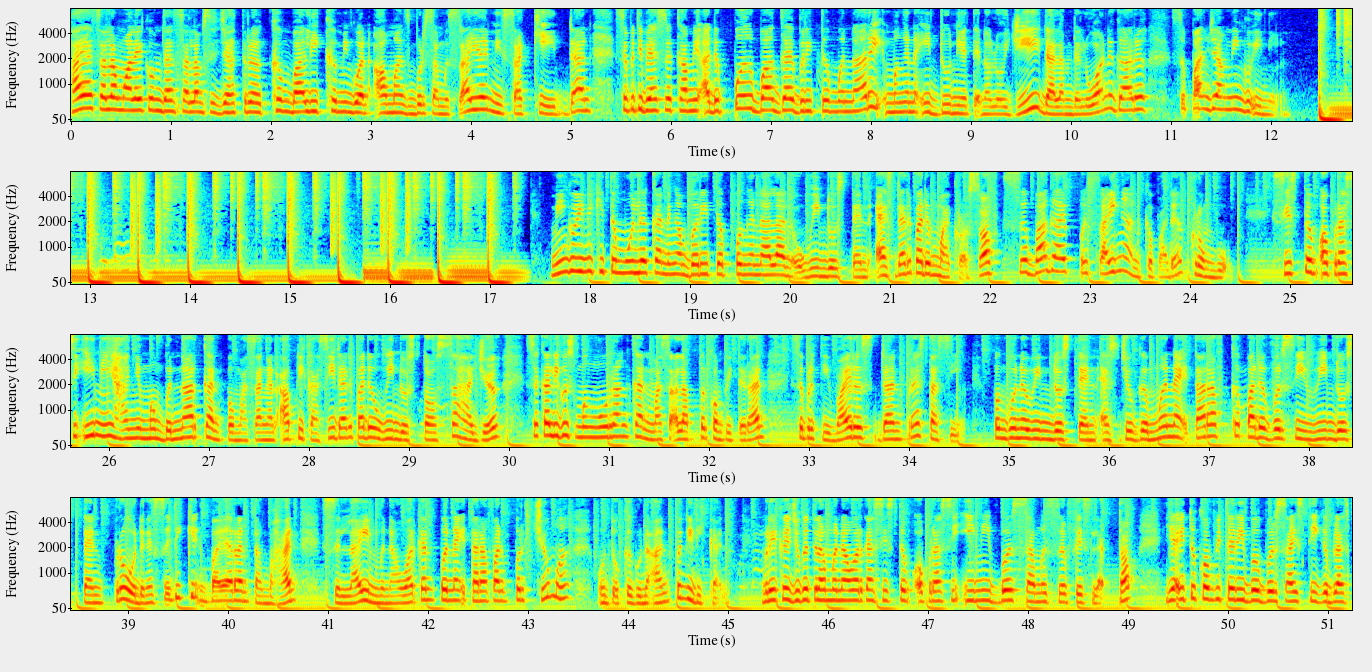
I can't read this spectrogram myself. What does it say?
Hai Assalamualaikum dan salam sejahtera kembali ke Mingguan Amans bersama saya Nisa K dan seperti biasa kami ada pelbagai berita menarik mengenai dunia teknologi dalam dan luar negara sepanjang minggu ini. Kita mulakan dengan berita pengenalan Windows 10S daripada Microsoft sebagai persaingan kepada Chromebook. Sistem operasi ini hanya membenarkan pemasangan aplikasi daripada Windows Store sahaja sekaligus mengurangkan masalah perkomputeran seperti virus dan prestasi pengguna Windows 10S juga menaik taraf kepada versi Windows 10 Pro dengan sedikit bayaran tambahan selain menawarkan penaik tarafan percuma untuk kegunaan pendidikan. Mereka juga telah menawarkan sistem operasi ini bersama Surface Laptop iaitu komputer riba bersaiz 13.5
